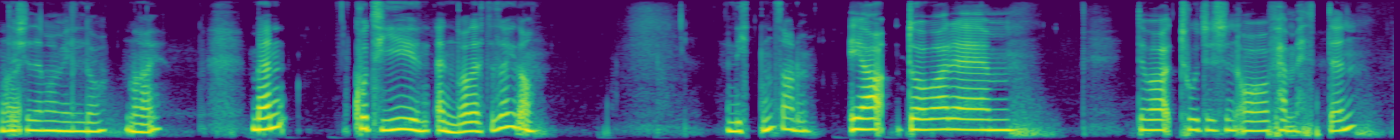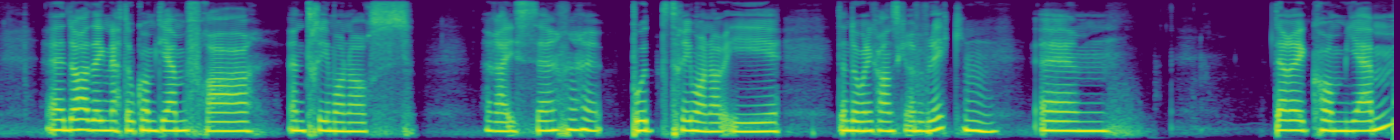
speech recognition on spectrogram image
det Nei. er ikke det man vil da. Nei. Men når endra dette seg, da? 19, sa du? Ja, da var det Det var 2015. Eh, Da hadde jeg nettopp kommet hjem fra en tre måneders reise. Bodd tre måneder i Den dominikanske republikk. Mm. Der jeg kom hjem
